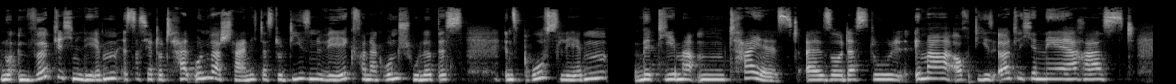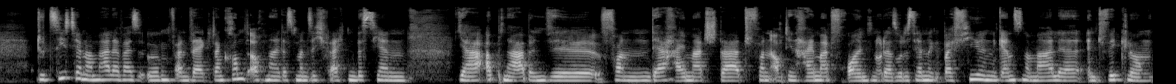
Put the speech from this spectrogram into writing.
Nur im wirklichen Leben ist es ja total unwahrscheinlich, dass du diesen Weg von der Grundschule bis ins Berufsleben mit jemandem teilst. Also, dass du immer auch die örtliche Nähe hast, du ziehst ja normalerweise irgendwann weg. Dann kommt auch mal, dass man sich vielleicht ein bisschen ja abnabeln will von der Heimatstadt, von auch den Heimatfreunden oder so. Das ist ja eine, bei vielen eine ganz normale Entwicklung.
